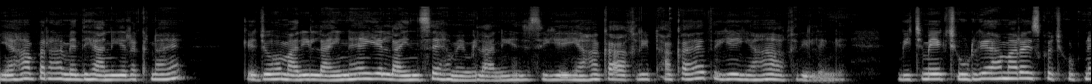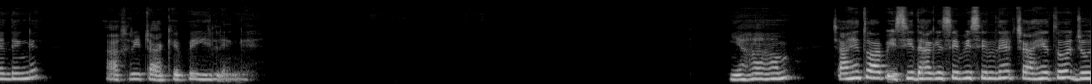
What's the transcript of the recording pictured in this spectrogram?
यहाँ पर हमें ध्यान ये रखना है कि जो हमारी लाइन है, ये लाइन से हमें मिलानी है। जैसे ये यहाँ का आखिरी टाका है तो ये यहाँ आखिरी लेंगे। बीच में एक छूट गया हमारा, इसको छूटने देंगे। आखिरी टाके पे ये लेंगे। यहाँ हम, चाहे तो आप इसी धागे से भी सिल दें, चाहे तो जो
